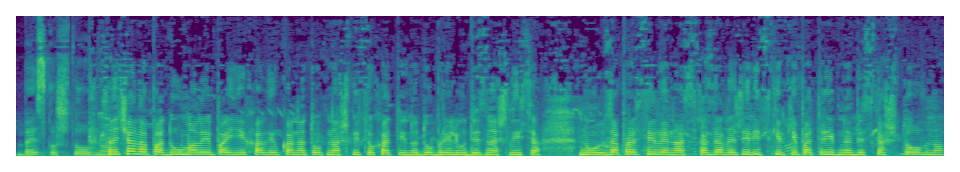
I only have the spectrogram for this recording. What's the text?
безкоштовно. Спочатку подумали, поїхали в Канатоп, знайшли цю хатину, добрі люди знайшлися. Ну, запросили нас, сказали, живіть скільки потрібно, безкоштовно.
